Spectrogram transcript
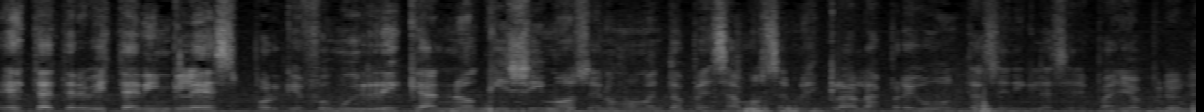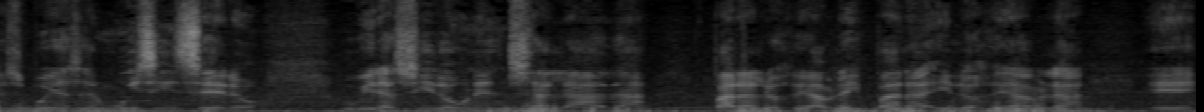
esta entrevista en inglés porque fue muy rica. No quisimos, en un momento pensamos en mezclar las preguntas en inglés y en español, pero les voy a ser muy sincero. Hubiera sido una ensalada para los de habla hispana y los de habla eh,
